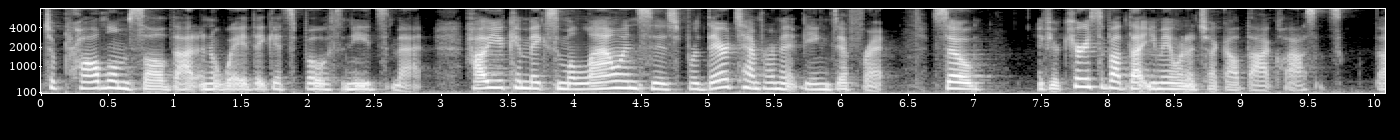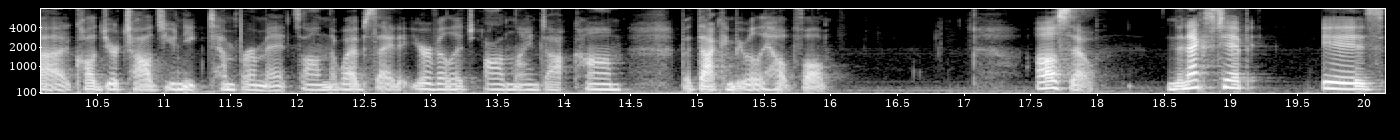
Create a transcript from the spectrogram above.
to problem solve that in a way that gets both needs met. How you can make some allowances for their temperament being different. So, if you're curious about that, you may want to check out that class. It's uh, called Your Child's Unique Temperament. It's on the website at yourvillageonline.com, but that can be really helpful. Also, the next tip is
